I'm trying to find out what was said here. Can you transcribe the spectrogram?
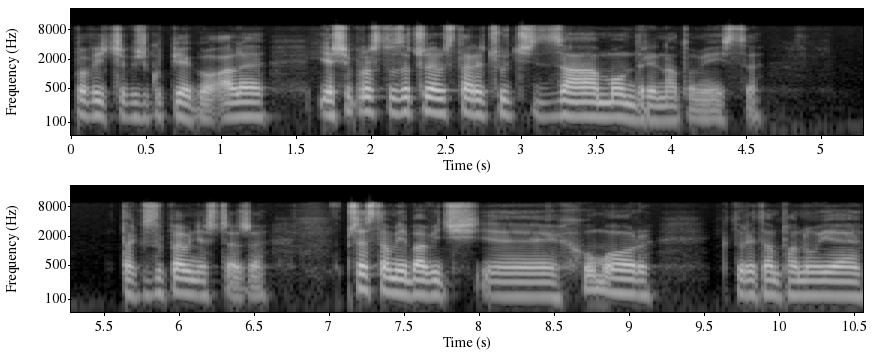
powiedzieć czegoś głupiego, ale ja się po prostu zacząłem stary czuć za mądry na to miejsce. Tak zupełnie szczerze. Przestał mnie bawić e, humor, który tam panuje.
